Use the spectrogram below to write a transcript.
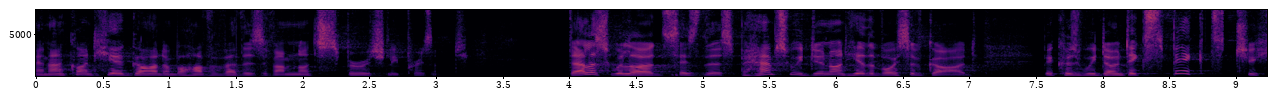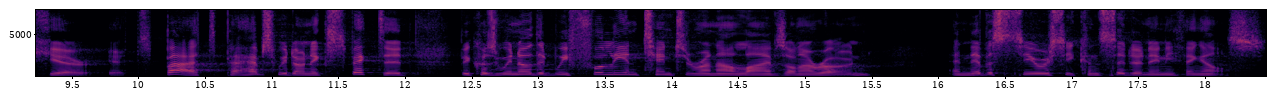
And I can't hear God on behalf of others if I'm not spiritually present. Dallas Willard says this Perhaps we do not hear the voice of God because we don't expect to hear it. But perhaps we don't expect it because we know that we fully intend to run our lives on our own and never seriously considered anything else.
